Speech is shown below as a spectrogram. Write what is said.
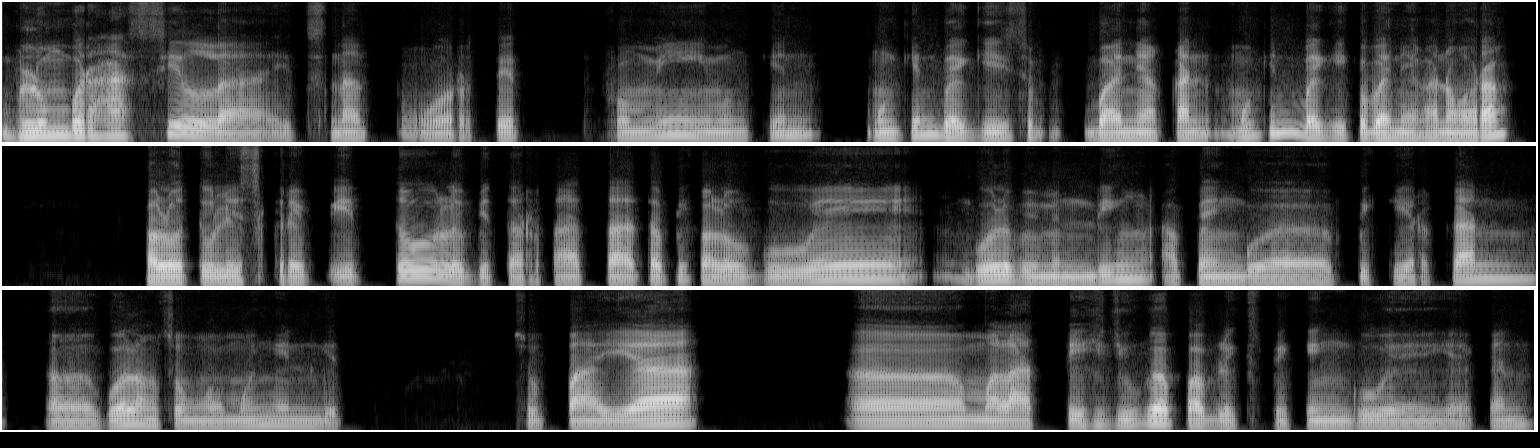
belum berhasil lah, it's not worth it for me. Mungkin mungkin bagi sebanyakan mungkin bagi kebanyakan orang, kalau tulis skrip itu lebih tertata, tapi kalau gue, gue lebih mending apa yang gue pikirkan, eee, gue langsung ngomongin gitu. Supaya, eee, melatih juga public speaking gue ya kan.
